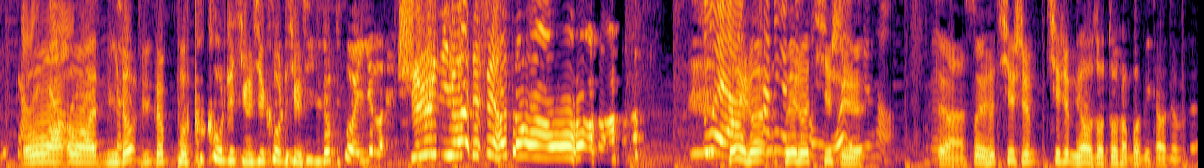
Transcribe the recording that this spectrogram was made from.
你想想。我我你都你都不控制情绪，控制情绪，你都破音了，十几万的摄像头啊！哇！对啊，所以说所以说其实对啊？所以说其实其实没有做多少波比跳，对不对？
